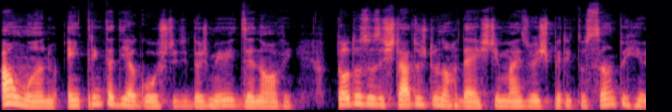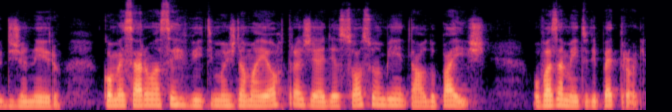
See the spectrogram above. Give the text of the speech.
Há um ano, em 30 de agosto de 2019, todos os estados do Nordeste, mais o Espírito Santo e Rio de Janeiro, começaram a ser vítimas da maior tragédia socioambiental do país, o vazamento de petróleo.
